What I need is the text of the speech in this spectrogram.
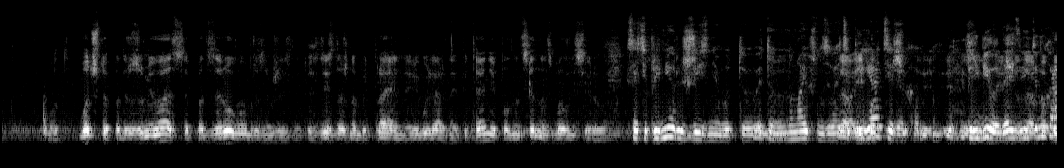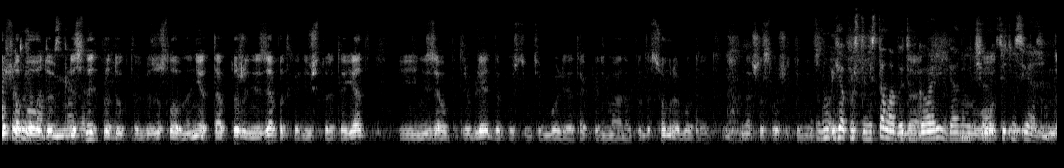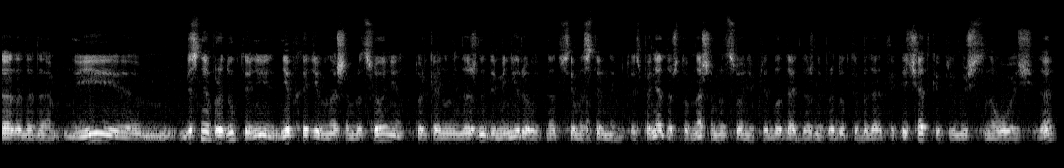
Вот. вот что подразумевается под здоровым образом жизни. То есть здесь должно быть правильное регулярное питание, полноценно сбалансированное. Кстати, пример из жизни, вот э, это Да. на моих, что называется, Да, и по- приятелях. э, э, Перебила, да, извините, ну по, хорошо, по поводу мясных продуктов, безусловно, нет, так тоже нельзя подходить, что это яд, и нельзя употреблять, допустим, тем более, я так понимаю, она продавцом работает, наша слушательница. Ну, я просто не стала об этом Да. говорить, да, но вот человек Вот. с этим связан. Да, да, да, да. И эм, мясные продукты, они необходимы в нашем рационе, только они не должны доминировать над всем остальным. То есть понятно, что в нашем рационе преобладать должны продукты богатой клетчаткой, преимущественно овощи, да,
